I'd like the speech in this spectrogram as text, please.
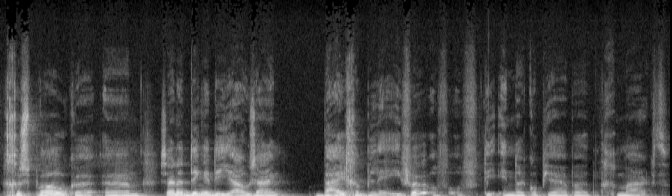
gesproken. Um, zijn er dingen die jou zijn bijgebleven of, of die indruk op je hebben gemaakt?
